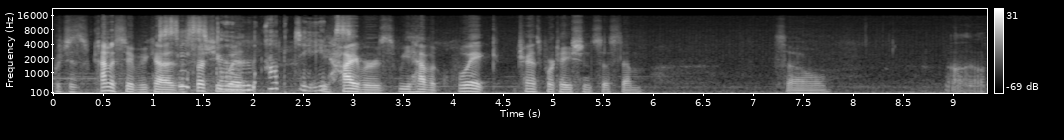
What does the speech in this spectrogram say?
which is kind of stupid because especially with updates. the hivers, we have a quick transportation system. So, I don't know,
